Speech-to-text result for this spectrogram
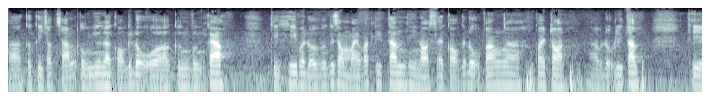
à, cực kỳ chắc chắn cũng như là có cái độ à, cứng vững cao. Thì khi mà đối với cái dòng máy vắt ly tâm thì nó sẽ có cái độ văng à, quay tròn à, độ ly tâm. Thì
